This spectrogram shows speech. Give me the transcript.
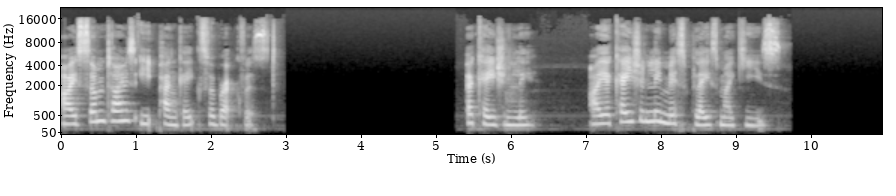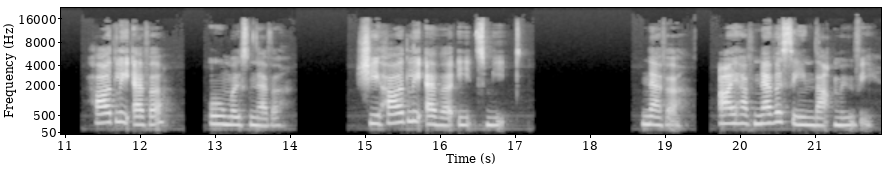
I sometimes eat pancakes for breakfast. Occasionally. I occasionally misplace my keys. Hardly ever, almost never. She hardly ever eats meat. Never. I have never seen that movie.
